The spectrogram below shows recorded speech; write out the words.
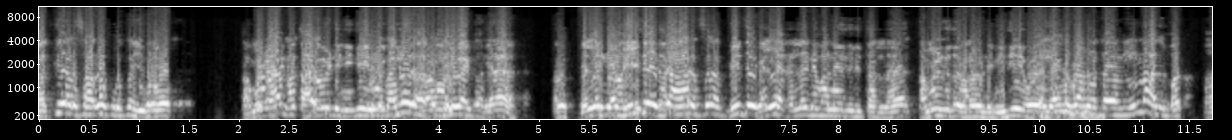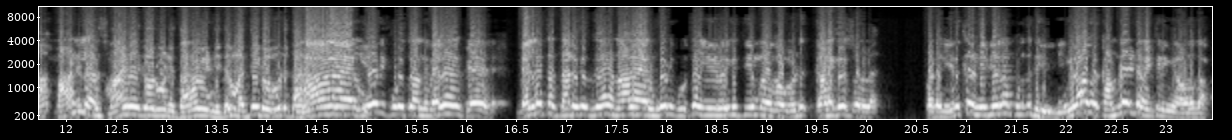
மத்திய அரசாக கொடுத்தோம் இவ்வளவு மாநில அரசு. மாநில கவர்மெண்ட் தர வேண்டியது மத்திய கவர்மெண்ட் நாலாயிரம் கோடி கொடுத்தோம். அந்த வெள்ளத்தை தடுக்கிறதுக்காக நாலாயிரம் கோடி கொடுத்தா இது வரைக்கும் திமுக கவர்மெண்ட் கணக்கே சொல்லல. பட் இருக்கிற நிதியெல்லாம் கொடுத்துட்டு நீங்களா ஒரு கம்ப்ளைண்ட் வைக்கிறீங்க அவ்வளவுதான்.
